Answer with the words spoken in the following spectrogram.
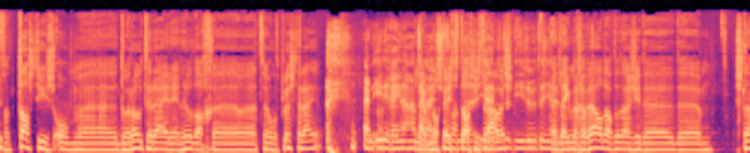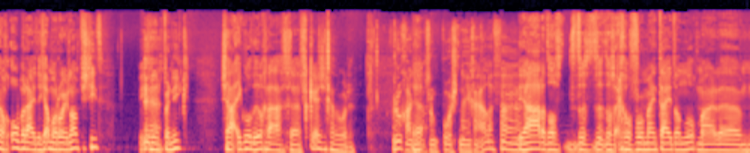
me fantastisch om eh, door rood te rijden en heel dag eh, 200 plus te rijden. En iedereen aan te Lijkt me nog steeds van, fantastisch eh, jij trouwens. doet het, doet leek me geweldig dat als je de, de snel oprijdt, dat je allemaal rode lampjes ziet. Iedereen Ja. in paniek. Dus ja, ik wilde heel graag eh verkeersagent worden. Vroeger had je Ja. nog zo'n Porsche 911. eh, Ja, dat was, dat, was- dat was echt wel voor mijn tijd dan nog. Maar ehm,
